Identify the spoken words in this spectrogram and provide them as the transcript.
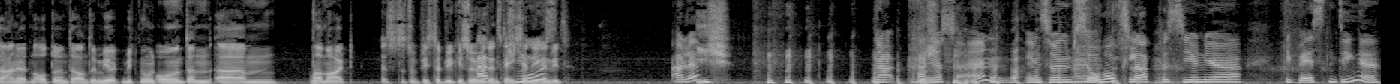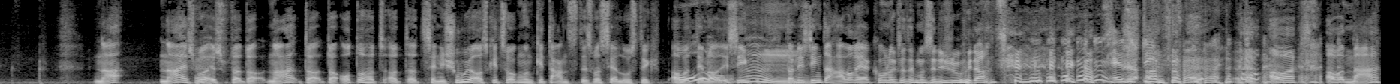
der eine hat ein Auto und der andere mir halt mitgenommen. Und dann, ähm, waren wir halt, also, du bist halt wirklich so über den Dächern geschmust? irgendwie. Alle? Ich? Na, kann ja sein. In so einem Soho-Club passieren ja die besten Dinge. Na, na, es war, es, da, da, na, der, der Otto hat, hat, hat seine Schuhe ausgezogen und getanzt. Das war sehr lustig. Aber Oh. dann, ist irgend, dann ist irgendein Haber hergekommen und hat gesagt, er muss seine Schuhe wieder anziehen. Es stimmt. aber, aber na,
